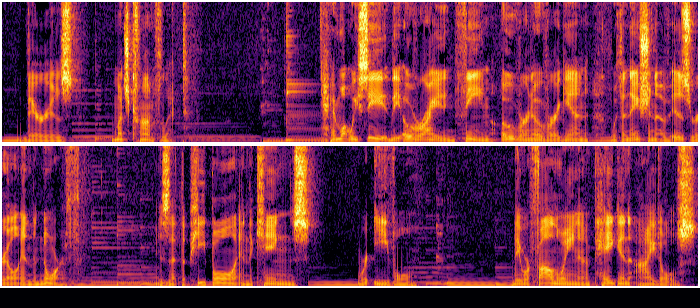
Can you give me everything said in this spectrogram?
there is much conflict. And what we see, the overriding theme over and over again with the nation of Israel in the north, is that the people and the kings were evil. They were following uh, pagan idols.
